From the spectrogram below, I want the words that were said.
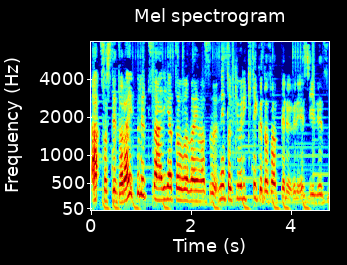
あ、そしてドライフルーツさんありがとうございます。ね、時折来てくださってる。嬉しいです。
